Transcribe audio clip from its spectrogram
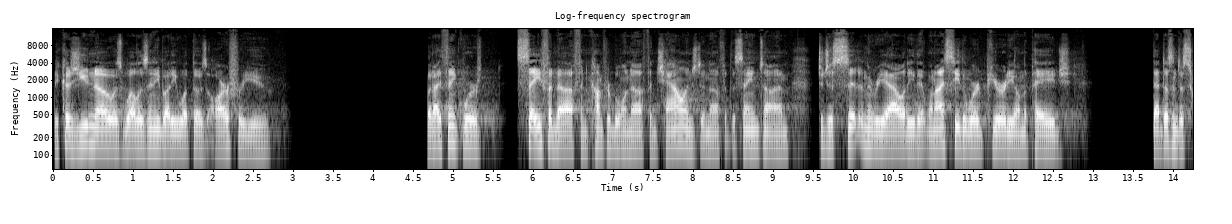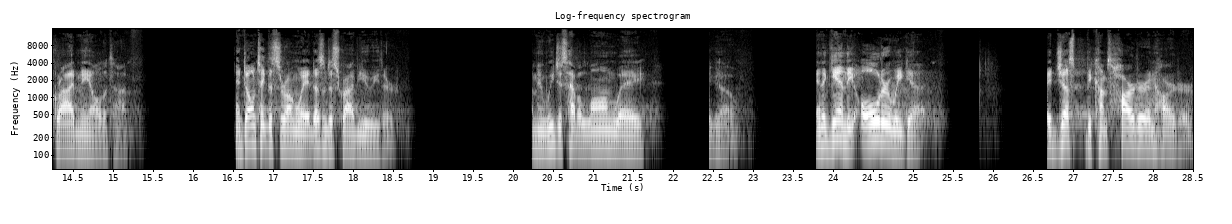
because you know as well as anybody what those are for you. But I think we're safe enough and comfortable enough and challenged enough at the same time to just sit in the reality that when I see the word purity on the page, that doesn't describe me all the time. And don't take this the wrong way, it doesn't describe you either. I mean, we just have a long way to go. And again, the older we get, it just becomes harder and harder.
